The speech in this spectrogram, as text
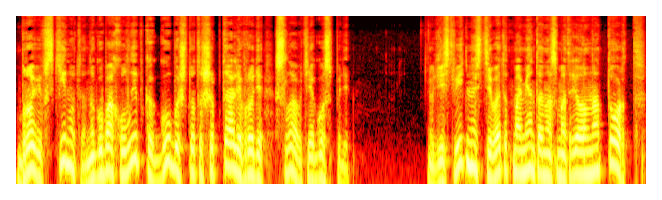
брови вскинуты, на губах улыбка, губы что-то шептали, вроде «Слава тебе, Господи!». В действительности, в этот момент она смотрела на торт,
